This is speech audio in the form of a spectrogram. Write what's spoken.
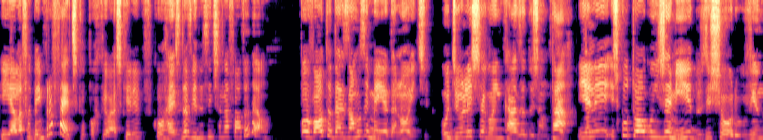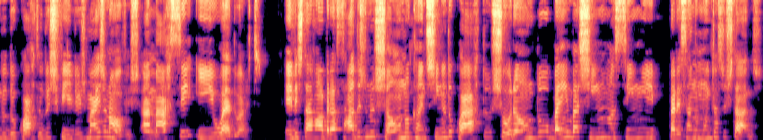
E ela foi bem profética, porque eu acho que ele ficou o resto da vida sentindo a falta dela. Por volta das onze e meia da noite, o Julie chegou em casa do jantar e ele escutou alguns gemidos e choro vindo do quarto dos filhos mais novos, a Marcy e o Edward. Eles estavam abraçados no chão, no cantinho do quarto, chorando bem baixinho assim e parecendo muito assustados.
